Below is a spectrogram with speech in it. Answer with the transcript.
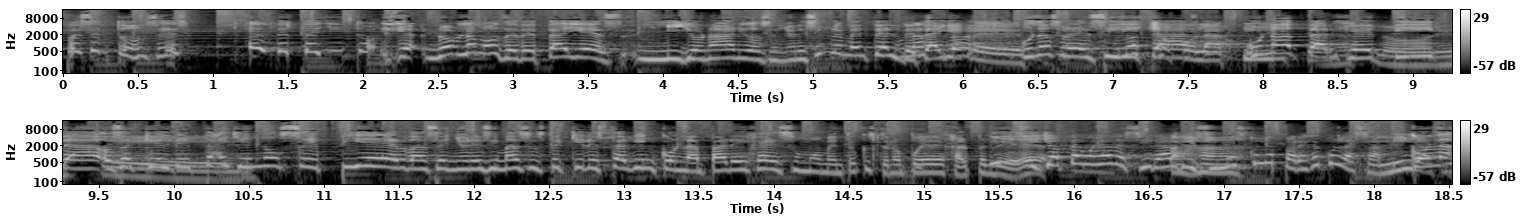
pues entonces el detallito. Y no hablamos de detalles millonarios, señores, simplemente el detalle, unas florecitas, una tarjetita, o sea, que el detalle no se pierda, señores, y más si usted quiere estar bien con la pareja, es un momento que usted no puede dejar perder. Y, yo te voy a decir algo, si no es con la pareja, con las amigas. Con las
